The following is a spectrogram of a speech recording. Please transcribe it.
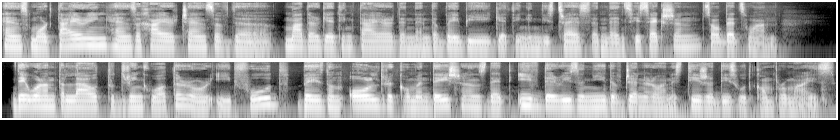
hence more tiring, hence a higher chance of the mother getting tired and then the baby getting in distress and then C section. So that's one. They weren't allowed to drink water or eat food based on old recommendations that if there is a need of general anesthesia, this would compromise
